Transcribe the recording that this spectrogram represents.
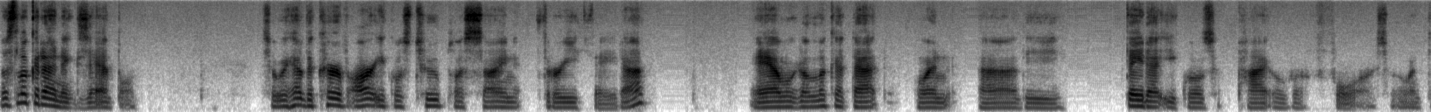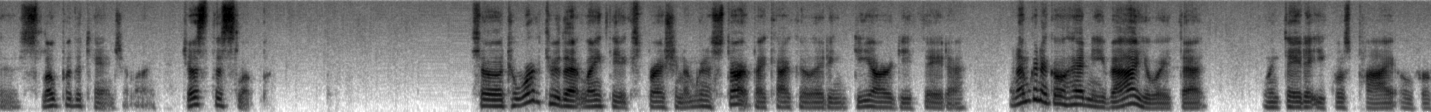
Let's look at an example. So we have the curve r equals 2 plus sine 3 theta. And we're going to look at that when uh, the theta equals pi over 4. So we want the slope of the tangent line, just the slope. So to work through that lengthy expression, I'm going to start by calculating dr d theta. And I'm going to go ahead and evaluate that when theta equals pi over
